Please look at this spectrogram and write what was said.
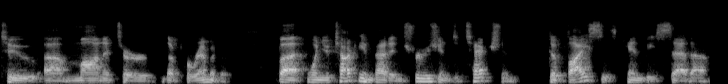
to uh, monitor the perimeter. But when you're talking about intrusion detection, devices can be set up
